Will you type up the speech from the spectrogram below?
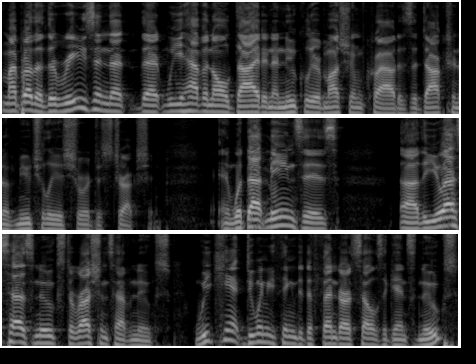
my brother, the reason that that we haven't all died in a nuclear mushroom cloud is the doctrine of mutually assured destruction. And what that means is uh, the U.S. has nukes, the Russians have nukes. We can't do anything to defend ourselves against nukes.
